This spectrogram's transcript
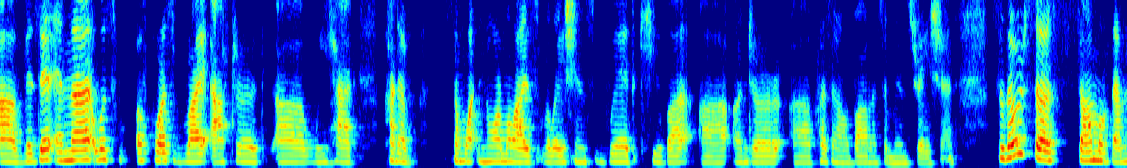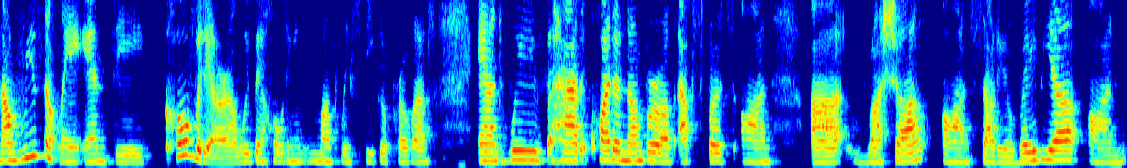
uh, visit, and that was, of course, right after uh, we had kind of somewhat normalized relations with Cuba uh, under uh, President Obama's administration. So those are some of them. Now, recently in the COVID era, we've been holding monthly speaker programs, and we've had quite a number of experts on uh, Russia, on Saudi Arabia, on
